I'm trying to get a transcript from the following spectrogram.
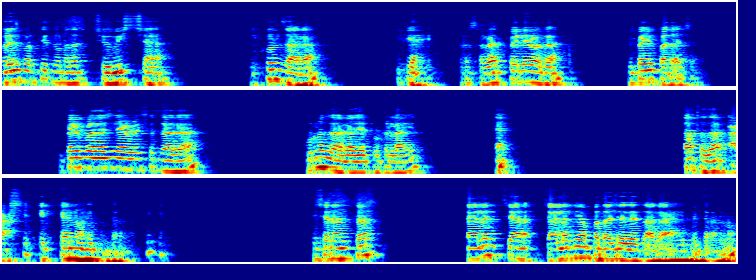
पोलीस भरती 2024च्या एकूण जागा किती आहेत? तर सगळ्यात पहिले बघा शिपाई पदाच्या. शिपाई पदाच्या यावेळेसच्या जागा पूर्ण जागा ज्या टोटल आहेत त्या 7,891 आहेत मित्रांनो. ठीक आहे. त्याच्यानंतर चालकच्या चालक या पदाच्या ज्या जागा आहेत मित्रांनो,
